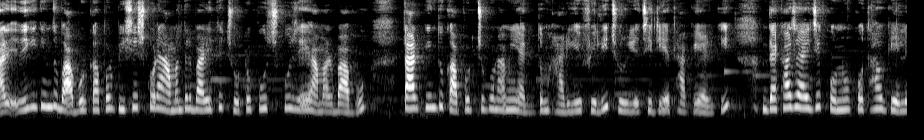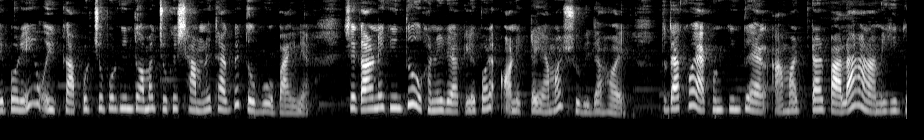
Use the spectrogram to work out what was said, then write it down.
আর এদিকে কিন্তু বাবুর কাপড়, বিশেষ করে আমাদের বাড়িতে ছোটো পুচকুচ এই আমার বাবু, তার কিন্তু কাপড় চোপড় আমি একদম হারিয়ে ফেলি, ছড়িয়ে ছিটিয়ে থাকে আর কি। দেখা যায় যে কোনো কোথাও গেলে পরে ওই কাপড় চোপড় কিন্তু আমার চোখের সামনে থাকবে তবুও পাই না। সে কারণে কিন্তু ওখানে রাখলে পরে অনেকটাই আমার সুবিধা হয়। তো দেখো, এখন কিন্তু আমারটার পালা আর আমি কিন্তু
